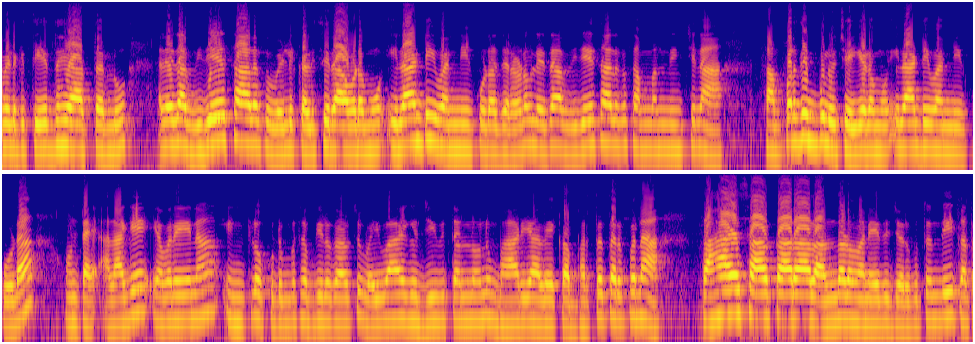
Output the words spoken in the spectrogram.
వీళ్ళకి తీర్థయాత్రలు లేదా విదేశాలకు వెళ్ళి కలిసి రావడము ఇలాంటివన్నీ కూడా జరగడం లేదా విదేశాలకు సంబంధించిన సంప్రదింపులు చేయడము ఇలాంటివన్నీ కూడా ఉంటాయి. అలాగే ఎవరైనా ఇంట్లో కుటుంబ సభ్యులు కావచ్చు వైవాహిక జీవితంలోనూ భార్య లేక భర్త తరఫున సహాయ సహకారాలు అందడం అనేది జరుగుతుంది. గత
